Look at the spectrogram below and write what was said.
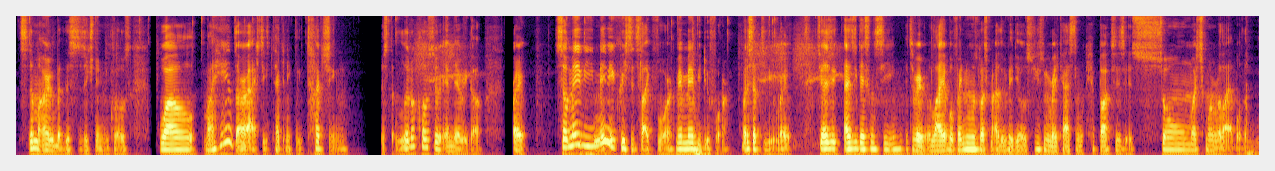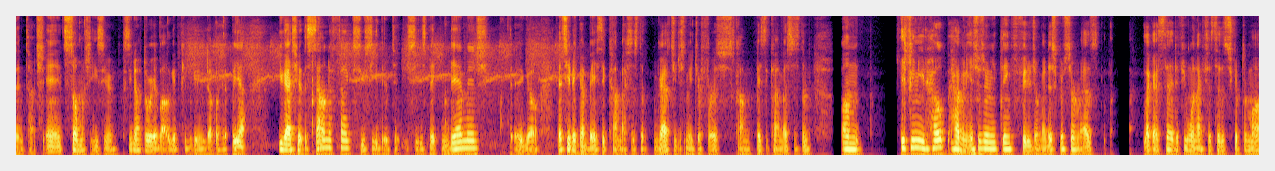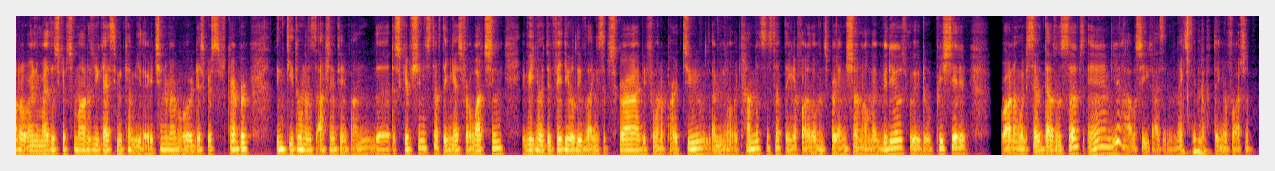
some argue that this is extremely close. While my hands are actually technically touching just a little closer, and there we go, right? So maybe maybe increase it to like four, maybe maybe do four, but it's up to you, right? So as you, as you guys can see, it's very reliable. For anyone who's watched my other videos, using raycasting with hitboxes is so much more reliable than, than touch, and it's so much easier because you don't have to worry about get people getting double hit. But yeah, you guys hear the sound effects, you see they're you see taking damage. There you go. That's you make a basic combat system. Congrats, you just made your first com basic combat system. Um, if you need help, have any issues or anything, feel free to join my Discord server as like I said, if you want access to the scripted model or any of my other scripted models, you guys can become either a channel member or a Discord subscriber. Link to either one of those options can be found in the description and stuff. Thank you guys for watching. If you enjoyed the video, leave a like and subscribe. If you want a part two, let me know in the comments and stuff. Thank you for the love and support I'm showing all my videos. Really do appreciate it. We're on our way to 7,000 subs. And yeah, I will see you guys in the next video. Thank you for watching.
